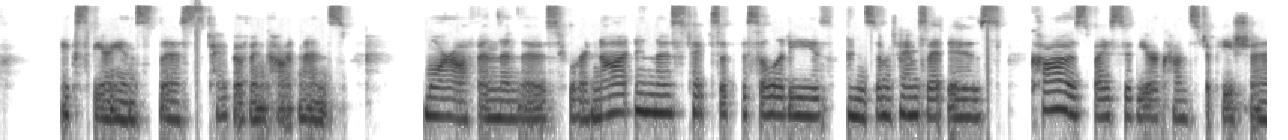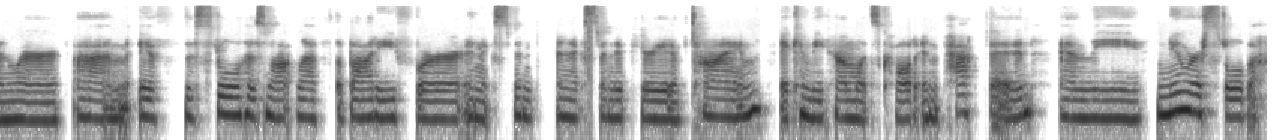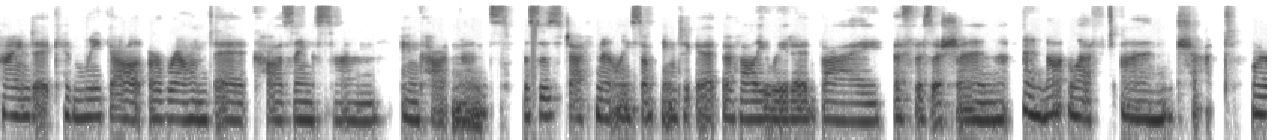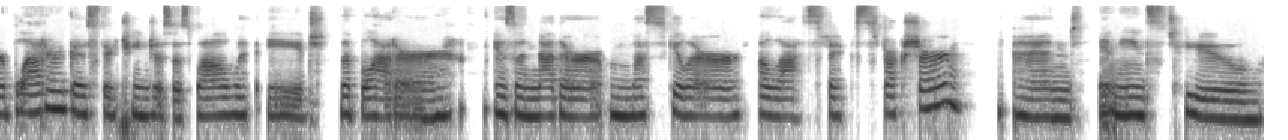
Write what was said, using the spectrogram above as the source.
experience this type of incontinence more often than those who are not in those types of facilities. And sometimes it is caused by severe constipation, where um, if the stool has not left the body for an, extend, an extended period of time, it can become what's called impacted and the newer stool behind it can leak out around it, causing some incontinence. This is definitely something to get evaluated by a physician and not left unchecked. Our bladder goes through changes as well with age. The bladder is another muscular elastic structure and it needs to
